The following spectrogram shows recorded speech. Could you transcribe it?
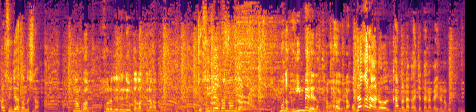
あれ水道屋さんでした？なんかそれで全然疑ってなかったけど。じゃあ水道屋さんなんだ元グリーンベレーだったら笑うよな本当だからあの缶の中入っちゃったらなんかいろんなことする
